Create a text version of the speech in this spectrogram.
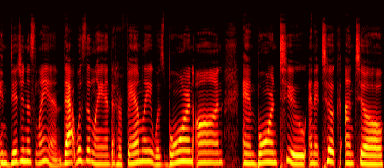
indigenous land. That was the land that her family was born on and born to. And it took until,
